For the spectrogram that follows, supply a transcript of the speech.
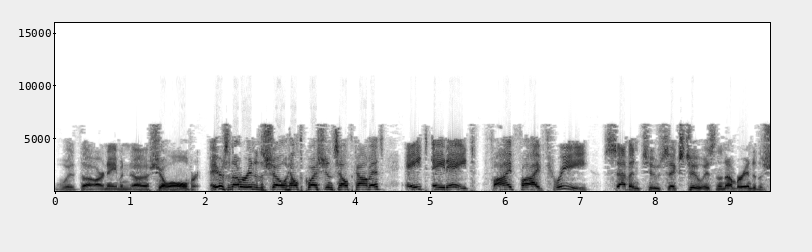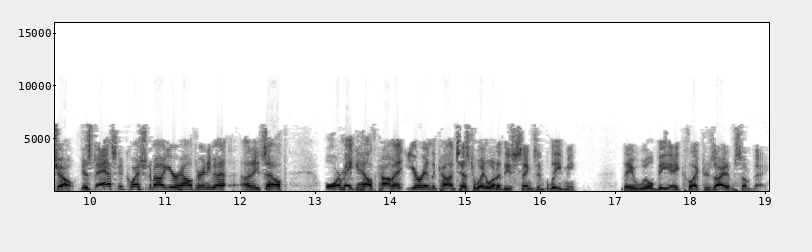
with uh, our name and uh, show all over it. Here's the number into the show. Health questions, health comments. 888-553-7262 is the number into the show. Just ask a question about your health or anybody's health or make a health comment. You're in the contest to win one of these things. And believe me, they will be a collector's item someday.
